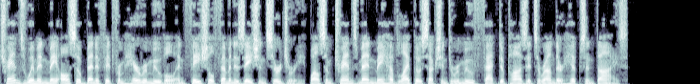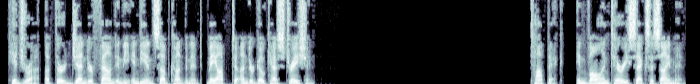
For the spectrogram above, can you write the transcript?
Trans women may also benefit from hair removal and facial feminization surgery, while some trans men may have liposuction to remove fat deposits around their hips and thighs. Hijra, a third gender found in the Indian subcontinent, may opt to undergo castration. Involuntary sex assignment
